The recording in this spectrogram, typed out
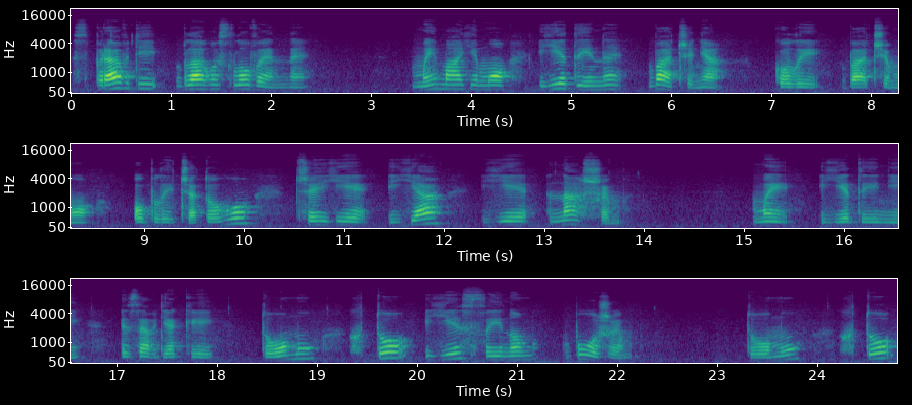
справді благословенне. Ми маємо єдине бачення, коли бачимо обличчя того, чиє я є нашим. Ми єдині завдяки тому, хто є Сином Божим, тому, хто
